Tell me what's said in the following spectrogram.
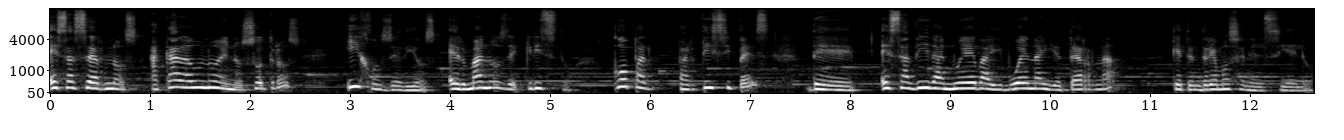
es hacernos a cada uno de nosotros hijos de Dios, hermanos de Cristo, copartícipes de esa vida nueva y buena y eterna que tendremos en el cielo.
